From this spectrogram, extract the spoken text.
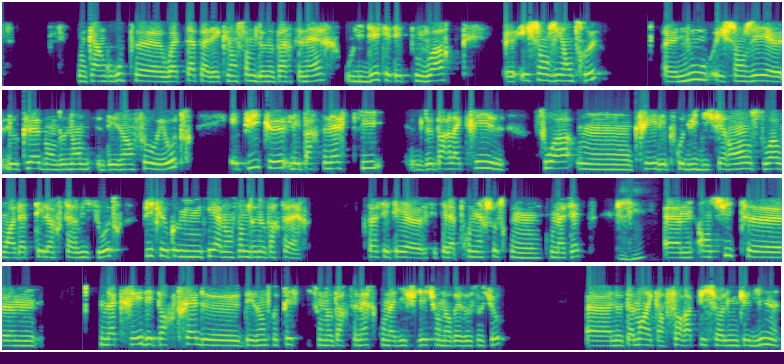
donc un groupe WhatsApp avec l'ensemble de nos partenaires, où l'idée c'était de pouvoir échanger entre eux, nous échanger le club en donnant des infos et autres, et puis que les partenaires qui, de par la crise, soit ont créé des produits différents, soit ont adapté leurs services ou autres, puissent le communiquer à l'ensemble de nos partenaires. Ça, c'était euh, c'était la première chose qu'on a faite. Mhm. Euh, ensuite, euh, on a créé des portraits de, des entreprises qui sont nos partenaires qu'on a diffusés sur nos réseaux sociaux, notamment avec un fort appui sur LinkedIn.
